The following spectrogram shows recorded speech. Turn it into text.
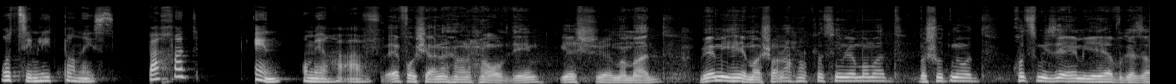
רוצים להתפרנס. פחד? אין, אומר האב. איפה שאנחנו עובדים, יש ממ"ד, ואם יהיה משהו, אנחנו נכנסים לממ"ד, פשוט מאוד. חוץ מזה, אם יהיה הפגזה.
